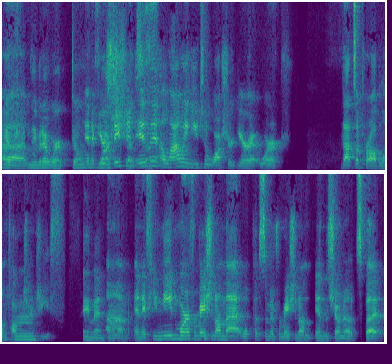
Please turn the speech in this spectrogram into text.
Yep. Um, leave it at work. Don't. And if your station isn't allowing you to wash your gear at work, that's a problem. Talk mm. to your mm. chief. Amen. Um, and if you need more information on that, we'll put some information on in the show notes. But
